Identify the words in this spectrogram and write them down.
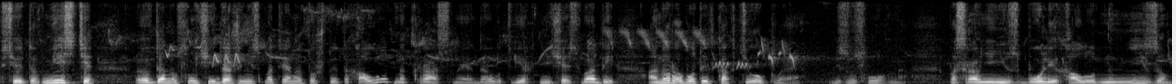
все это вместе. В данном случае, даже несмотря на то, что это холодно-красное, да, вот верхняя часть воды, оно работает как теплое, безусловно, по сравнению с более холодным низом.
